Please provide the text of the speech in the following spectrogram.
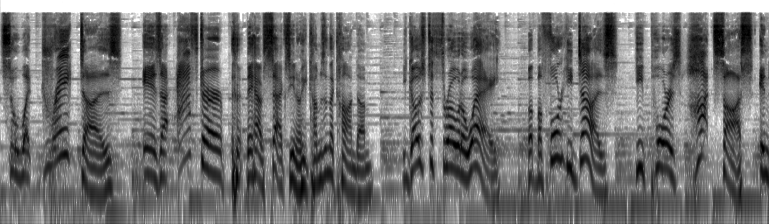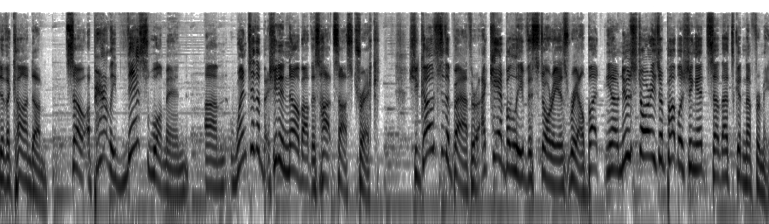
So, what Drake does is uh, after they have sex, you know, he comes in the condom, he goes to throw it away, but before he does, he pours hot sauce into the condom. So apparently, this woman um, went to the. She didn't know about this hot sauce trick. She goes to the bathroom. I can't believe this story is real, but you know, news stories are publishing it, so that's good enough for me.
